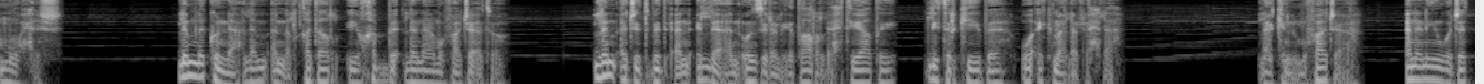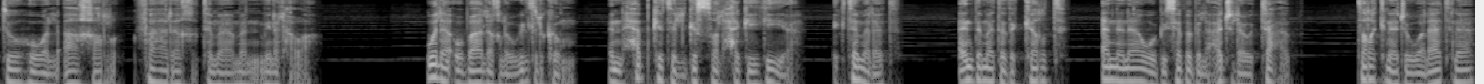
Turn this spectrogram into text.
موحش. لم نكن نعلم أن القدر يخبئ لنا مفاجأته. لم أجد بدءا إلا أن أنزل الإطار الاحتياطي لتركيبه وإكمال الرحلة. لكن المفاجأة أنني وجدته هو الآخر فارغ تماما من الهواء ولا أبالغ لو قلت لكم أن حبكة القصة الحقيقية اكتملت عندما تذكرت أننا وبسبب العجلة والتعب تركنا جوالاتنا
